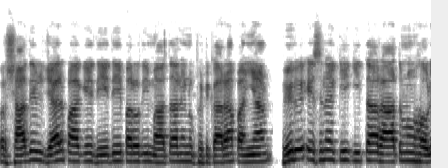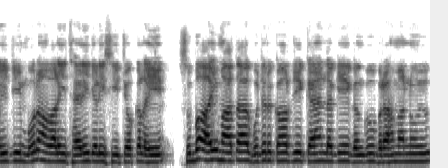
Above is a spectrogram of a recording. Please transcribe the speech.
ਪ੍ਰਸ਼ਾਦੇ ਵਿੱਚ ਜ਼ਹਿਰ ਪਾ ਕੇ ਦੇ ਦੇ, ਪਰ ਉਹਦੀ ਮਾਤਾ ਨੇ ਇਹਨੂੰ ਫਟਕਾਰਾਂ ਪਾਈਆਂ। ਫਿਰ ਇਸ ਨੇ ਕੀ ਕੀਤਾ? ਰਾਤ ਨੂੰ ਹੌਲੀ ਜੀ ਮੋਹਰਾਂ ਵਾਲੀ ਥੈਲੀ ਜਿਹੜੀ ਸੀ ਚੁੱਕ ਲਈ। ਸੁਬਹ ਆਈ ਮਾਤਾ ਗੁਜਰ ਕੌਰ ਜੀ ਕਹਿਣ ਲੱਗੇ, ਗੰਗੂ ਬ੍ਰਾਹਮਣ ਨੂੰ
